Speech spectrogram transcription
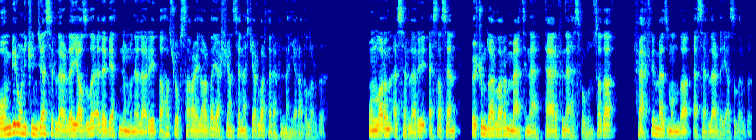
11-12-ci əsrlərdə yazılı ədəbiyyat nümunələri daha çox saraylarda yaşayan sənətkarlar tərəfindən yaradılırdı. Onların əsərləri əsasən hökmdarların mətinə, tərifinə həsr olunsa da, fərqli məzmunda əsərlər də yazılırdı.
